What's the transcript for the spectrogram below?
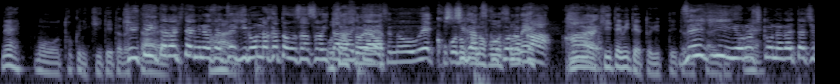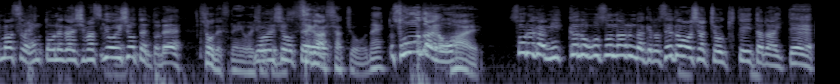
ねもう特に聞いていただきたい。聞いていただきたい皆さん、はい。ぜひいろんな方をお誘いいただいて。お誘い合わせの上9日の放送ね7月9日みんなはい聞いてみてと言っていただきたいぜですね。ひよろしくお願いいたします。本当お願いします。用意商店とね。そうですねよいしょよいしょって瀬川社長ね。そうだよ、はい。それが3日の放送になるんだけど瀬川社長来ていただいて。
